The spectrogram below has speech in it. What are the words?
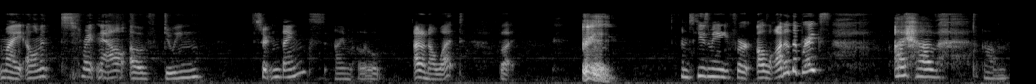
my element right now of doing certain things. I'm a little... I don't know what, but... excuse me for a lot of the breaks. I have, um,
